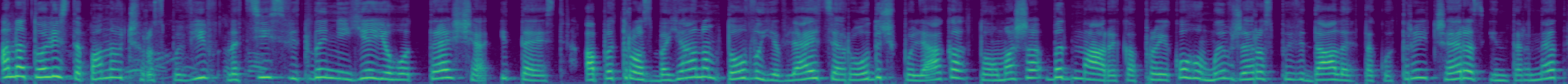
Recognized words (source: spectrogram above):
Анатолій Степанович розповів, на цій світлині є його теща і тесть. А Петро з Баяном то виявляється родич поляка Томаша Беднарика, про якого ми вже розповідали, та котрий через інтернет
